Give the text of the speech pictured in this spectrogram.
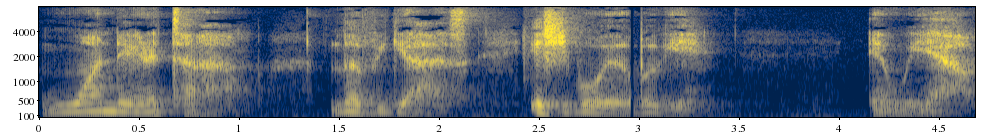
one day at a time. Love you guys. It's your boy, L Boogie and we out.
